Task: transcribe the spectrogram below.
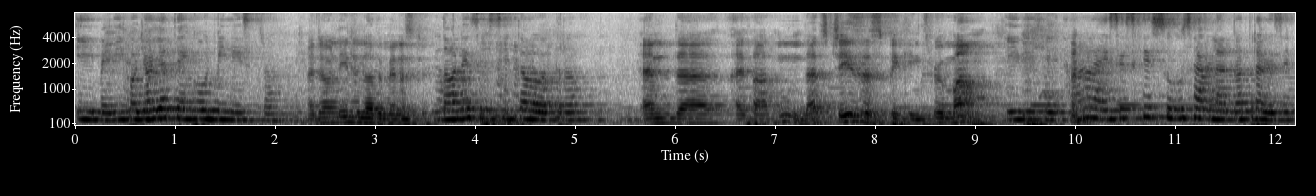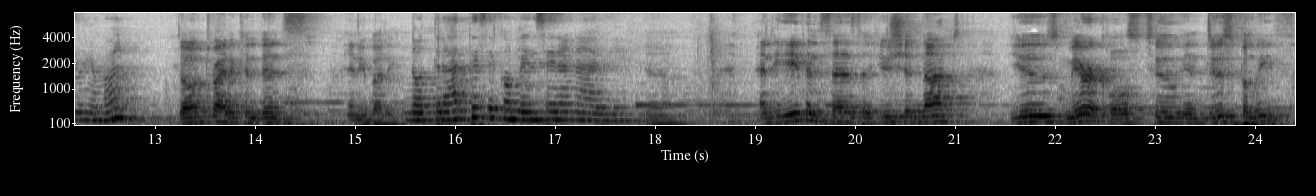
y me dijo, yo ya tengo un ministro, I don't need another minister. no necesito otro. And uh, I thought, hmm, that's Jesus speaking through mom. Y dije, ah, ese es Jesús hablando a través de mi mamá. Don't try to convince anybody. No trates de convencer a nadie. Yeah. And he even says that you should not use miracles to induce belief.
